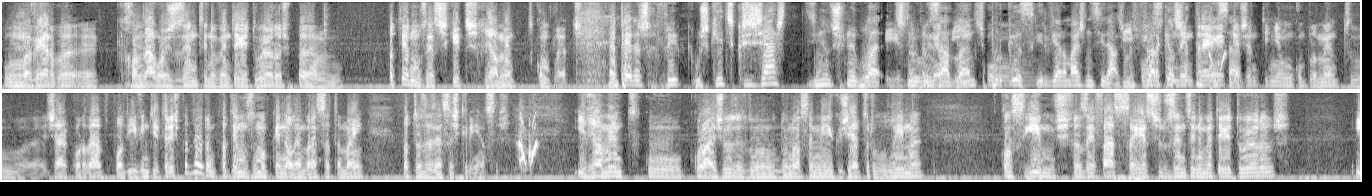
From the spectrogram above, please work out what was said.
uma verba uh, que rondava os 298 euros para, para termos esses kits realmente completos. Apenas referir os kits que já tinham disponibilizado, antes, com- porque a seguir vieram mais necessidades. Mas para aqueles tinham entrega que a gente tinha um complemento uh, já acordado para o dia 23 para, ter, para termos uma pequena lembrança também para todas essas crianças. E realmente com, com a ajuda do, do nosso amigo Getro Lima conseguimos fazer face a esses 298 euros e,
